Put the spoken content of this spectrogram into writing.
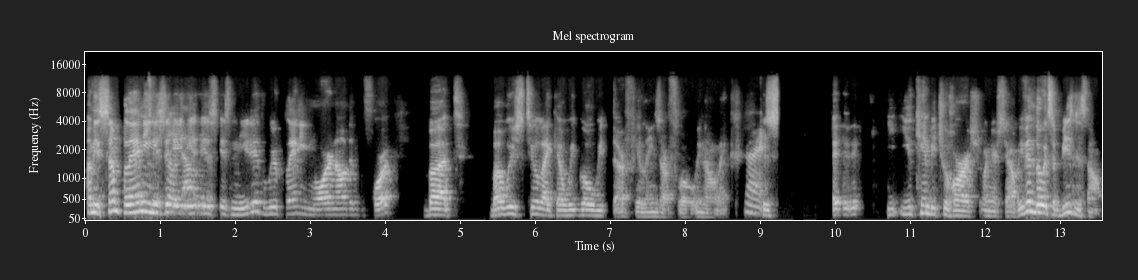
I mean, some planning is, is, is needed. We're planning more now than before, but but we still like uh, we go with our feelings, our flow, you know, like because right. you can't be too harsh on yourself, even though it's a business now.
